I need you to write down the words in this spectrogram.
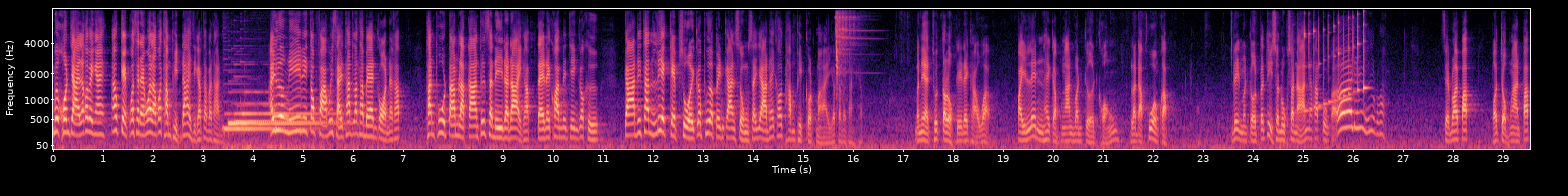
เมื่อคนจ่ายแล้วก็เป็นไง เอาเก็บก็แสดงว่าเราก็ทำผิดได้สิครับท่านประธานไอ้เรื่องนี้นี่ต้องฝากวิสัยทัศน์รัฐบาลก่อนนะครับ ท่านพูดตามหลักการทฤษฎีน่ะได้ครับ แต่ในความเป็นจริงก็คือ การที่ท่านเรียกเก็บสวยก็เพื่อเป็นการส่งสัญญาณให้เขาทำผิดกฎหมายครับท่านประธานครับ มันเนี่ยชุดตลกที่ได้ข่าวว่า ไปเล่นให้กับงานวันเกิดของระดับพ่วงกับ เล่นมันเกิดไปที่สนุกสนานนะครับปุ้มก็เออดีเสร็จร้อยปั๊บพอจบงานปั๊บ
